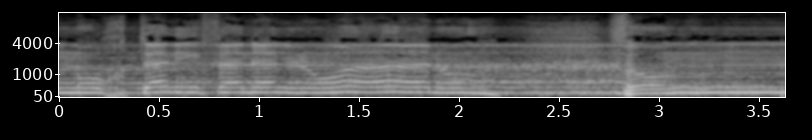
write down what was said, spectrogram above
مختلفا ألوانه ثم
